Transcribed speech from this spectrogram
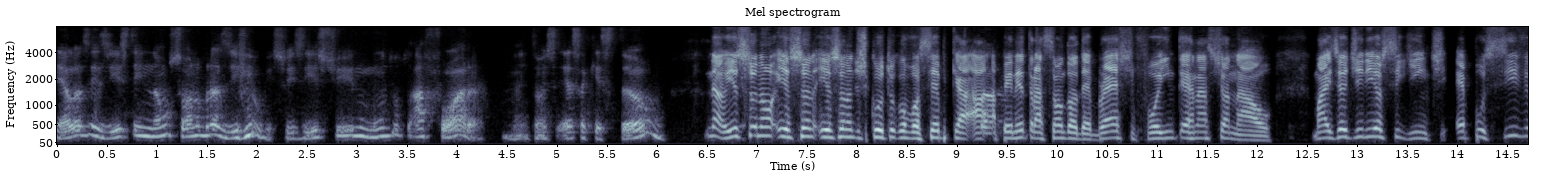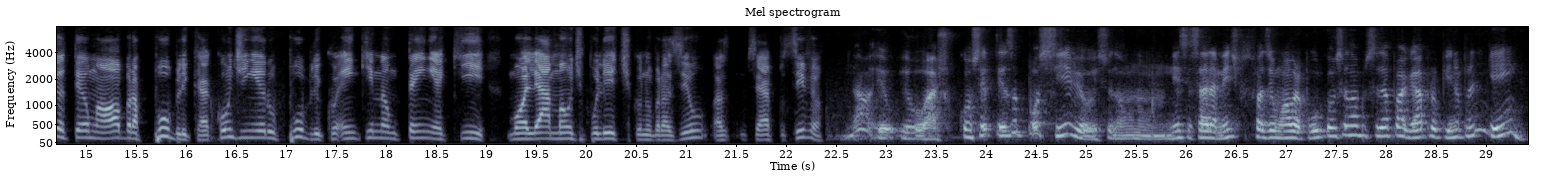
elas existem não só no Brasil, isso existe no mundo afora. Né? Então, essa questão. Não, isso não, isso, isso não discuto com você, porque a, a penetração do Odebrecht foi internacional. Mas eu diria o seguinte: é possível ter uma obra pública com dinheiro público em que não tenha que molhar a mão de político no Brasil? Isso é possível? Não, eu, eu acho com certeza possível. Isso não, não necessariamente fazer uma obra pública você não precisa pagar propina para ninguém.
